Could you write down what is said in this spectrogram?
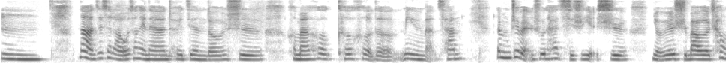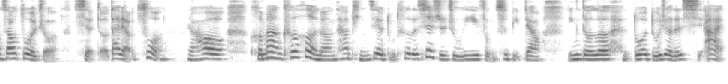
嗯，那接下来我想给大家推荐的是赫曼·赫科赫的《命运晚餐》。那么这本书它其实也是《纽约时报》的畅销作者写的代表作。然后赫曼·科赫呢，他凭借独特的现实主义讽刺笔调，赢得了很多读者的喜爱，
